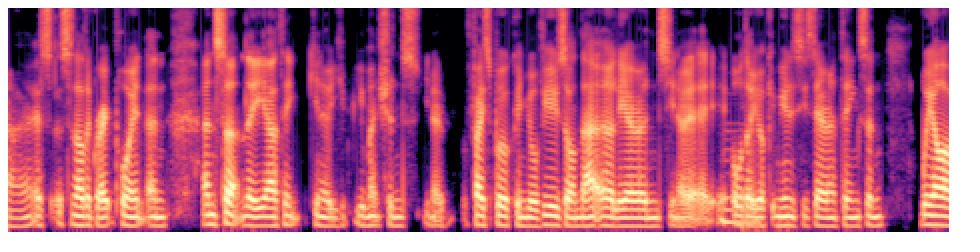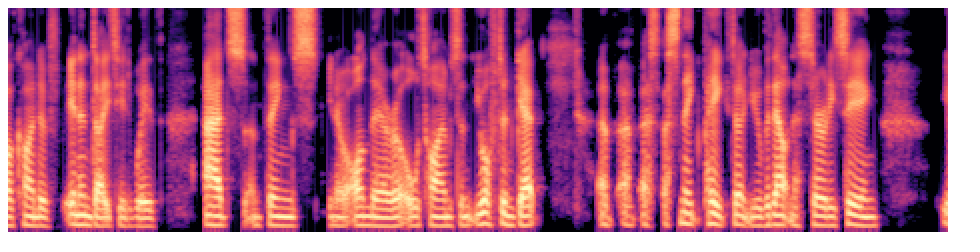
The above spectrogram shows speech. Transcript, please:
Uh, it's, it's another great point, and and certainly I think you know you, you mentioned you know Facebook and your views on that earlier, and you know mm. although your community's there and things, and we are kind of inundated with ads and things you know on there at all times and you often get a, a, a sneak peek don't you without necessarily seeing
